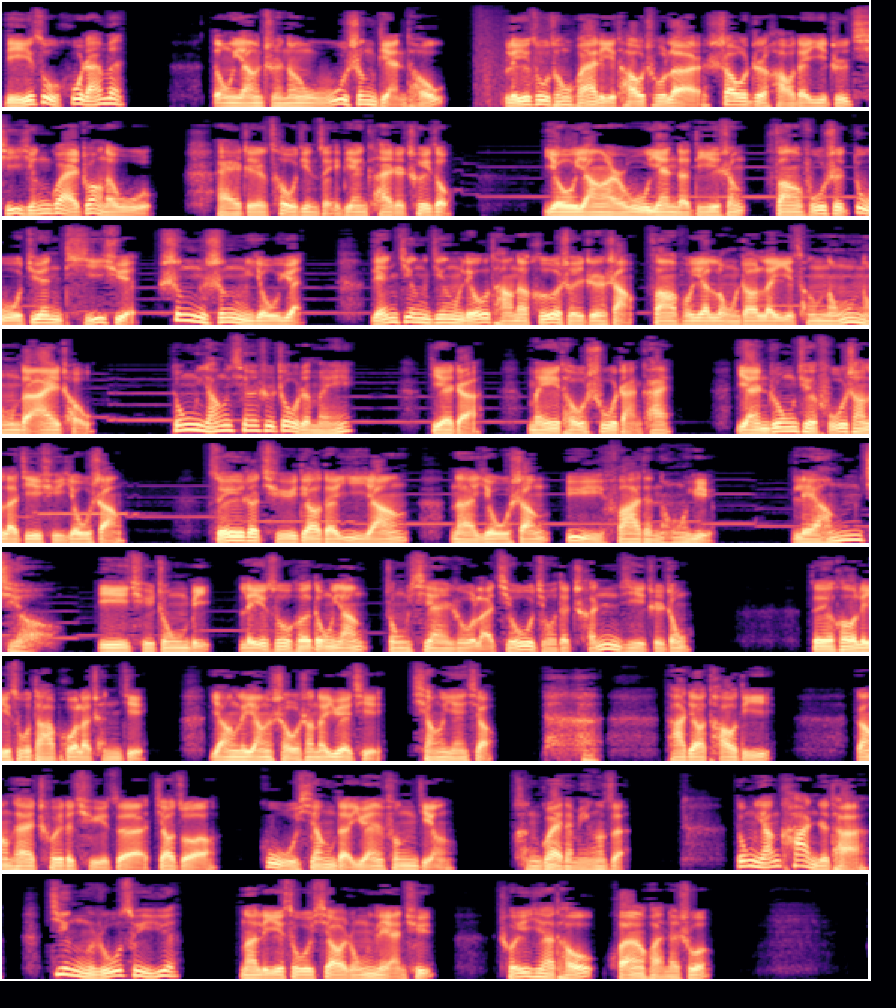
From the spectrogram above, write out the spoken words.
李素忽然问。东阳只能无声点头。李素从怀里掏出了烧制好的一只奇形怪状的物，哎，这凑近嘴边开始吹奏。悠扬而呜咽的笛声，仿佛是杜鹃啼血，声声幽怨。连静静流淌的河水之上，仿佛也笼罩了一层浓浓的哀愁。东阳先是皱着眉，接着眉头舒展开，眼中却浮上了几许忧伤。随着曲调的抑扬，那忧伤愈发的浓郁。良久，一曲终毕。李素和东阳终陷入了久久的沉寂之中。最后，李素打破了沉寂，扬了扬手上的乐器，强颜笑：“他叫陶笛，刚才吹的曲子叫做《故乡的原风景》，很怪的名字。”东阳看着他，静如岁月。那李素笑容敛去，垂下头，缓缓地说：“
